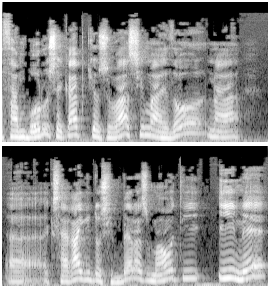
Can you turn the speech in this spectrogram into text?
θα μπορούσε κάποιος βάσιμα εδώ να ε, εξαγάγει το συμπέρασμα ότι είναι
